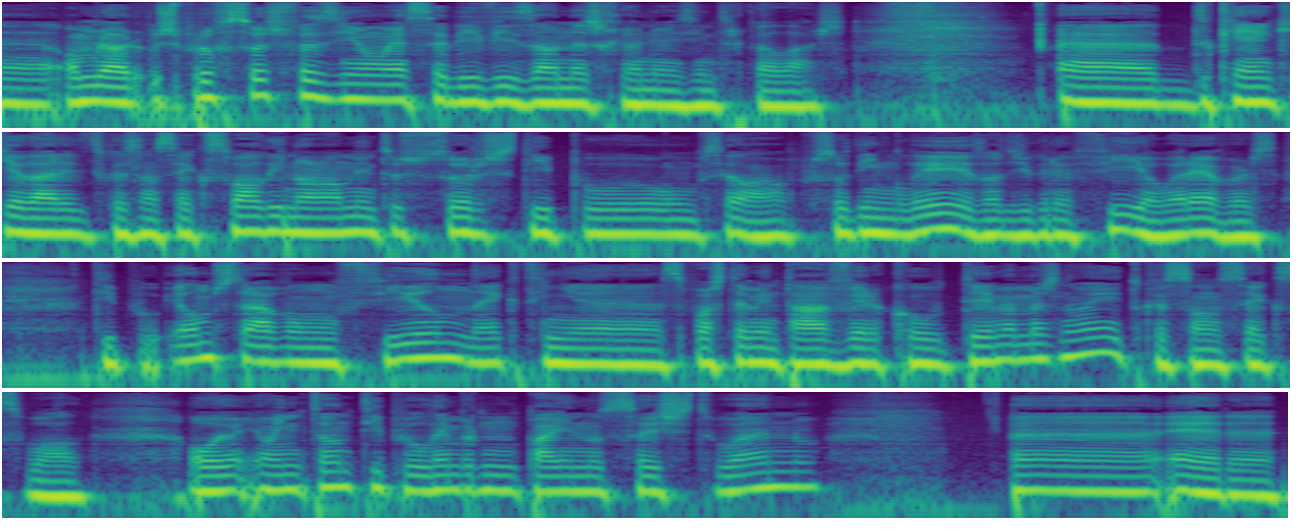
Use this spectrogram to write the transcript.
Uh, ou melhor, os professores faziam essa divisão nas reuniões intercalares. uh, de quem é que ia dar educação sexual e normalmente os professores, tipo, sei lá, um professor de inglês ou de geografia ou whatever, tipo, ele mostrava um filme né, que tinha supostamente a ver com o tema, mas não é educação sexual. Ou, ou então, tipo, eu lembro-me, pai, no sexto ano, uh, era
